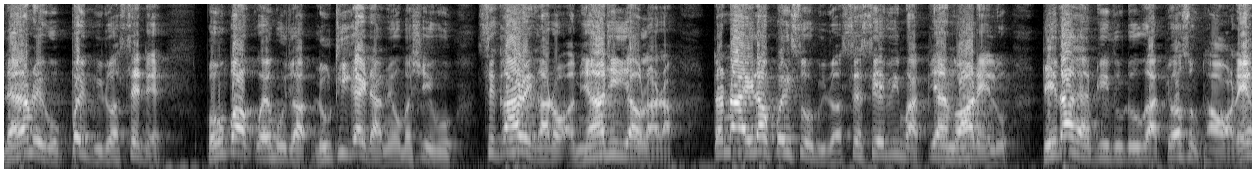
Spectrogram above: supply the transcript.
လမ်းတွေကိုပိတ်ပြီးတော့စစ်တယ်ဘုံပေါက်ကွဲမှုကြောင့်လူထိခိုက်တာမျိုးမရှိဘူးစစ်ကားတွေကတော့အများကြီးရောက်လာတာ တနအီလောက်ပိတ်ဆို့ပြီးတော့စစ်ဆေးပြီးမှပြန်သွားတယ်လို့ဒေသခံပြည်သူတို့ကပြောဆိုထားပါတယ်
